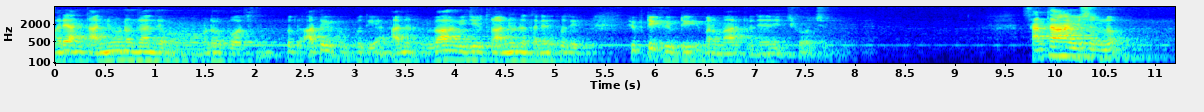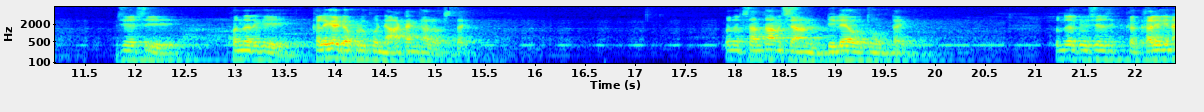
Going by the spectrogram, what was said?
మరి అంత అన్యూనంగా ఉండకపోవచ్చు. కొద్దిగా అటు ఇటు కొద్దిగా అను వివాహ జీవితంలో అన్యూనత అనేది కొద్దిగా ఫిఫ్టీకి ఫిఫ్టీ మనం మార్కులు అనేది ఇచ్చుకోవచ్చు సంతాన విషయంలో చేసి కొందరికి కలిగేటప్పుడు కొన్ని ఆటంకాలు వస్తాయి. కొందరికి సంతాన చాలా డిలే అవుతూ ఉంటాయి. కొందరికి విశేష కలిగిన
